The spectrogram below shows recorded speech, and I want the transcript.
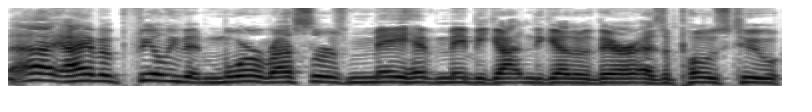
I, I have a feeling that more wrestlers may have maybe gotten together there as opposed to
